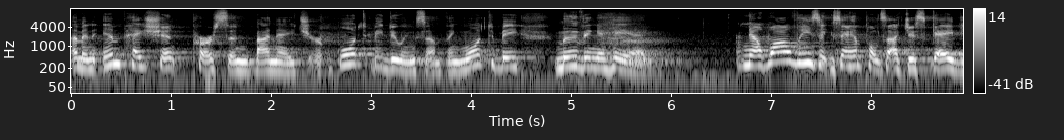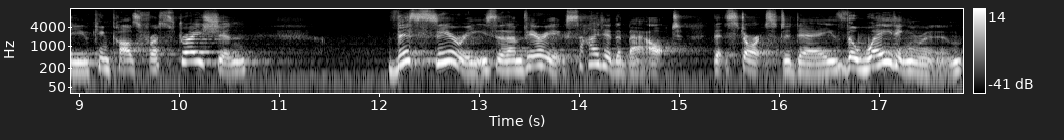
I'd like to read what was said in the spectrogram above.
I'm an impatient person by nature, want to be doing something, want to be moving ahead. Now, while these examples I just gave you can cause frustration, this series that I'm very excited about that starts today, The Waiting Room,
